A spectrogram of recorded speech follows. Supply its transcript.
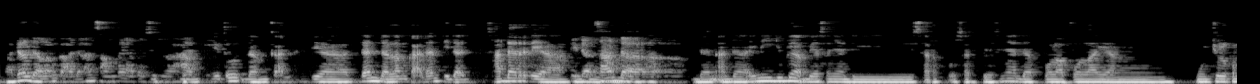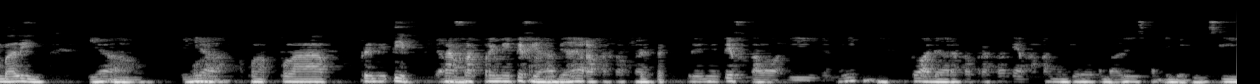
Padahal dalam keadaan santai atau Dan istirahat itu dalam keadaan dia dan dalam keadaan tidak sadar dia. tidak sadar. Dan ada ini juga biasanya di saraf pusat biasanya ada pola-pola yang muncul kembali. Iya, Hmm. ini ya Pola, pola primitif. refleks primitif ya biasanya refleks refleks primitif kalau di ini itu ada refleks refleks yang akan muncul kembali seperti Babinski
